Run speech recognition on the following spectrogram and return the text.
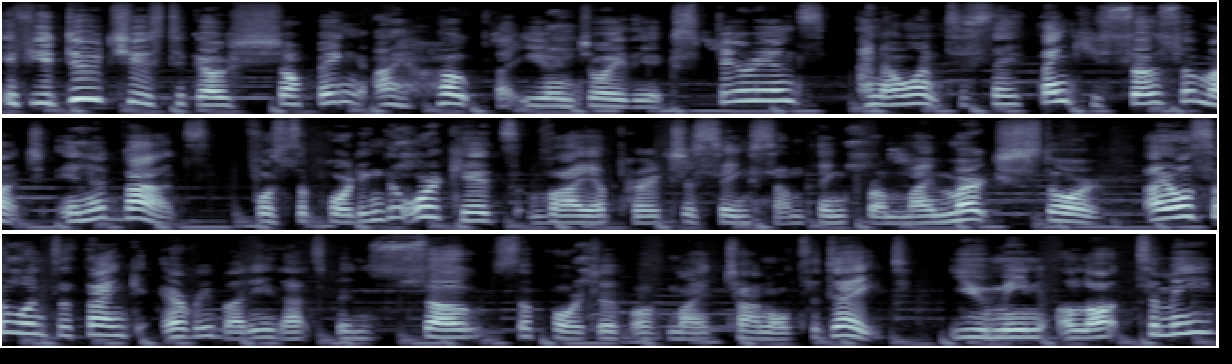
If you do choose to go shopping, I hope that you enjoy the experience and I want to say thank you so, so much in advance for supporting the orchids via purchasing something from my merch store. I also want to thank everybody that's been so supportive of my channel to date. You mean a lot to me.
